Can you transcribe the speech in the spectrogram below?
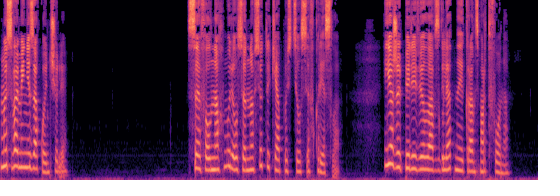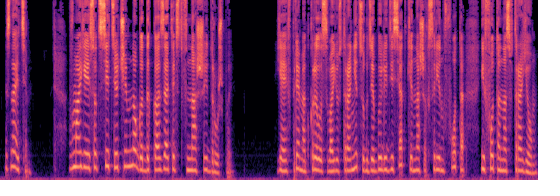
«Мы с вами не закончили». Сефл нахмурился, но все-таки опустился в кресло. Я же перевела взгляд на экран смартфона. «Знаете, в моей соцсети очень много доказательств нашей дружбы. Я и впрямь открыла свою страницу, где были десятки наших с Рин фото и фото нас втроем.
